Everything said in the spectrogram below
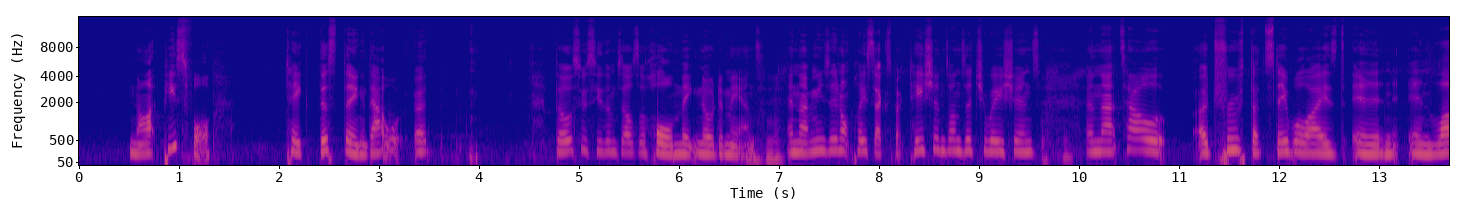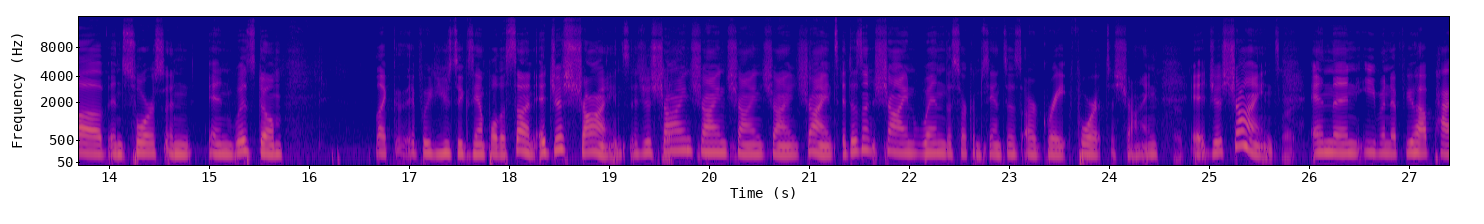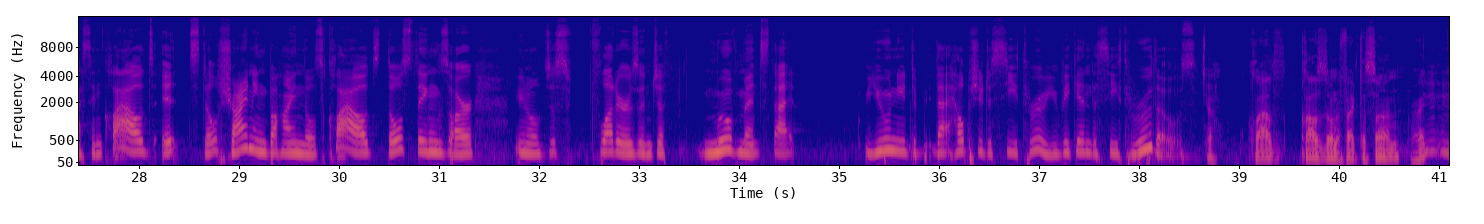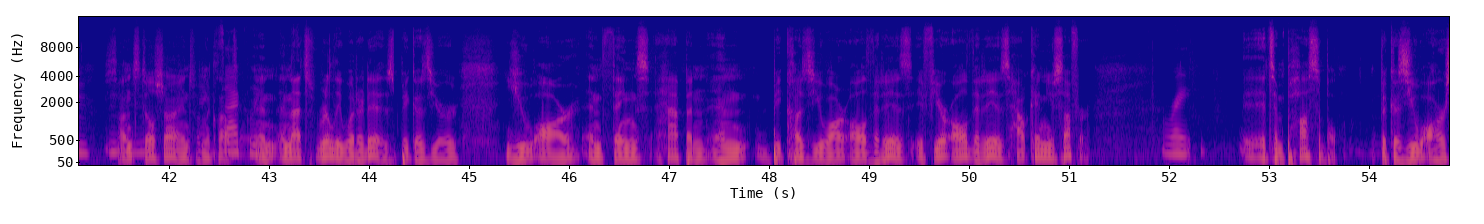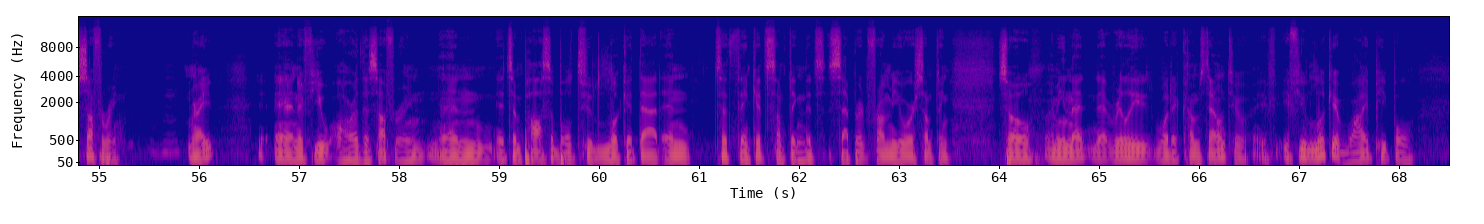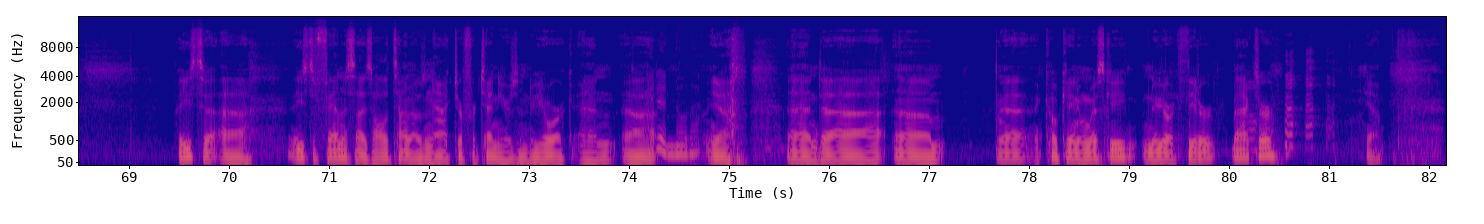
not peaceful, take this thing. That w- uh, those who see themselves as a whole make no demands, Mm-hmm. and that means they don't place expectations on situations, and that's how a truth that's stabilized in in love and source and in wisdom like if we use the example of the sun, it just shines. It just shines, shines, shines, shines, shines. It doesn't shine when the circumstances are great for it to shine. Right. It just shines. Right. And then even if you have passing clouds, it's still shining behind those clouds. Those things are, you know, just flutters and just movements that you need to be, that helps you to see through. You begin to see through those. Yeah. Clouds clouds don't affect the sun, right? Sun still shines when Exactly. the clouds and and that's really what it is because you're you are and things happen and because you are all that is, if you're all that is, how can you suffer? Right. It's impossible because you are suffering, mm-hmm. right? And if you are the suffering, then it's impossible to look at that and to think it's something that's separate from you or something. So, I mean, that, that really what it comes down to. If, if you look at why people, I used to, uh, I used to fantasize all the time. I was an actor for 10 years in New York and, uh, I didn't know that. yeah, and uh, um, uh, cocaine and whiskey, New York theater actor. yeah,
